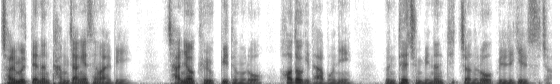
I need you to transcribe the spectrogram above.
젊을 때는 당장의 생활비, 자녀 교육비 등으로 허덕이다 보니 은퇴 준비는 뒷전으로 밀리기 일쑤죠.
